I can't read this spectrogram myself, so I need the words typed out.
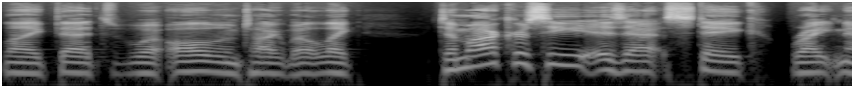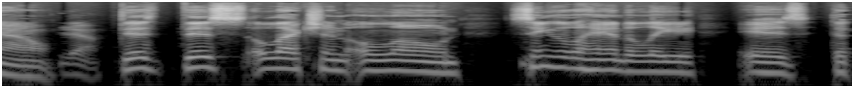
Like that's what all of them talk about. Like democracy is at stake right now. Yeah. This this election alone, single handedly, is the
